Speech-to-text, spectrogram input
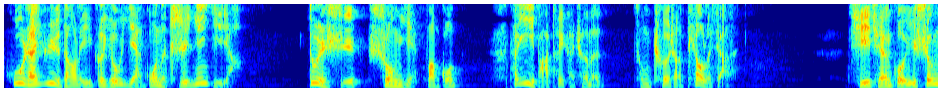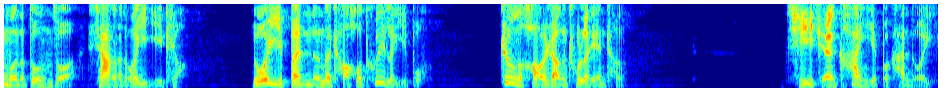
忽然遇到了一个有眼光的知音一样，顿时双眼放光。他一把推开车门，从车上跳了下来。齐全过于生猛的动作吓了罗毅一跳，罗毅本能的朝后退了一步，正好让出了连城。齐全看也不看罗毅，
